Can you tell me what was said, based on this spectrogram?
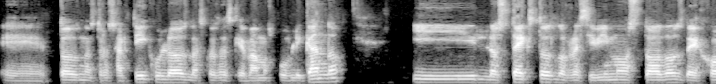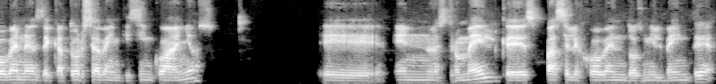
eh, todos nuestros artículos, las cosas que vamos publicando. Y los textos los recibimos todos de jóvenes de 14 a 25 años eh, en nuestro mail, que es paselejoven2020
